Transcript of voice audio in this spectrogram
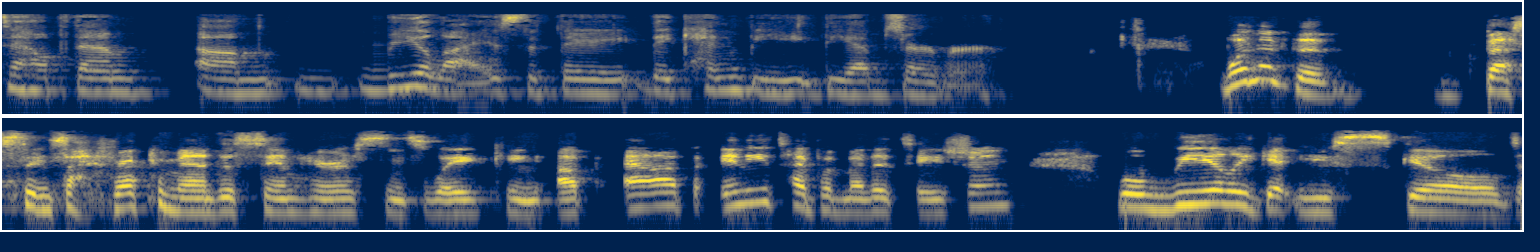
to help them um, realize that they they can be the observer. One of the best things I recommend is Sam Harris's Waking Up app. Any type of meditation will really get you skilled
